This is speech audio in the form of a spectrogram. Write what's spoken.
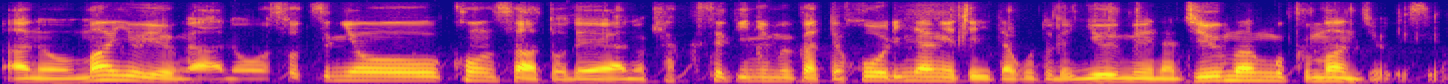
あの、まゆゆが、あの、卒業コンサートで、あの、客席に向かって放り投げていたことで有名な十万石まんじゅうですよ。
